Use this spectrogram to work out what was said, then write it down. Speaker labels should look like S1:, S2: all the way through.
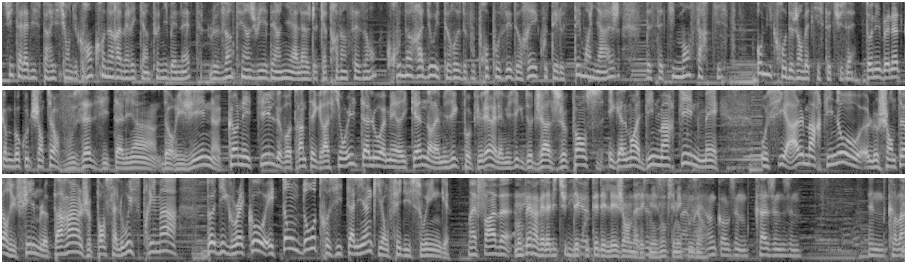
S1: Suite à la disparition du grand crooner américain Tony Bennett, le 21 juillet dernier à l'âge de 96 ans, Crooner Radio est heureuse de vous proposer de réécouter le témoignage de cet immense artiste au micro de Jean-Baptiste Tuzet.
S2: Tony Bennett, comme beaucoup de chanteurs, vous êtes italien d'origine. Qu'en est-il de votre intégration italo-américaine dans la musique populaire et la musique de jazz? Je pense également à Dean Martin, mais aussi à Al Martino, le chanteur du film Le Parrain. Je pense à Luis Prima, Buddy Greco et tant d'autres Italiens qui ont fait du swing.
S3: Mon père avait l'habitude d'écouter des légendes avec mes oncles et mes cousins.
